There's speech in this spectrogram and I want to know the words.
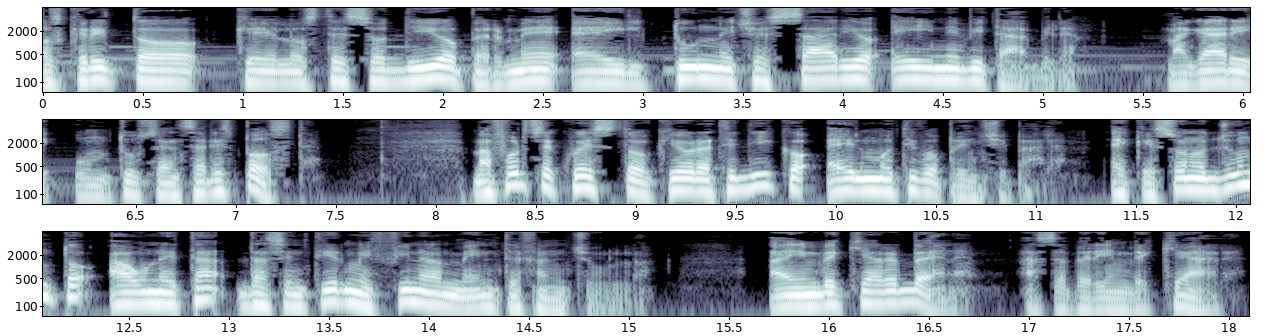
Ho scritto che lo stesso Dio per me è il tu necessario e inevitabile, magari un tu senza risposte. Ma forse questo che ora ti dico è il motivo principale, è che sono giunto a un'età da sentirmi finalmente fanciullo, a invecchiare bene, a sapere invecchiare.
